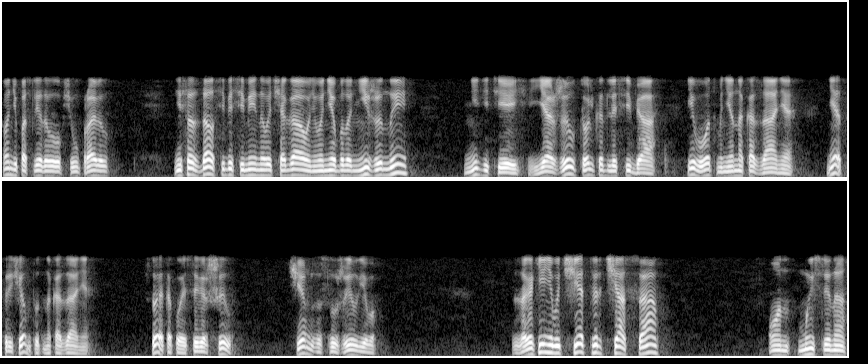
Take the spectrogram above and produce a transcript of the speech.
Он не последовал общему правилу, не создал себе семейного чага, у него не было ни жены, ни детей. Я жил только для себя, и вот мне наказание. Нет, при чем тут наказание? Что я такое совершил? Чем заслужил его? За какие-нибудь четверть часа он мысленно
